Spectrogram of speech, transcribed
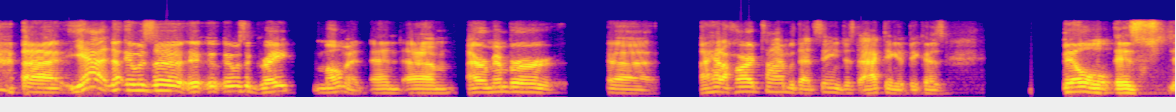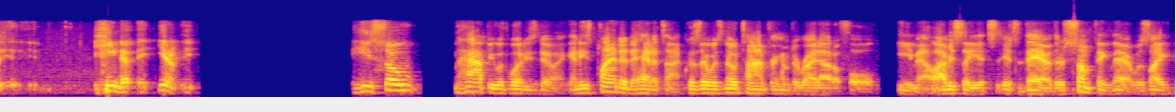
uh, yeah, no, it was a it, it was a great moment, and um, I remember uh, I had a hard time with that scene, just acting it because Bill is he you know he's so happy with what he's doing, and he's planned it ahead of time because there was no time for him to write out a full email. Obviously, it's it's there. There's something there. It was like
